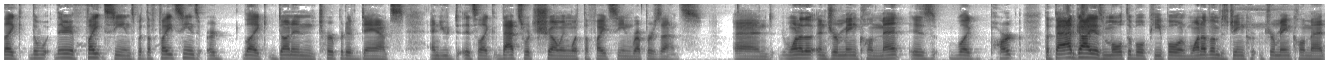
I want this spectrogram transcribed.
like the they have fight scenes but the fight scenes are like done in interpretive dance and you it's like that's what's showing what the fight scene represents and one of the and Jermaine Clement is like part the bad guy is multiple people and one of them is Jane, Jermaine Clement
